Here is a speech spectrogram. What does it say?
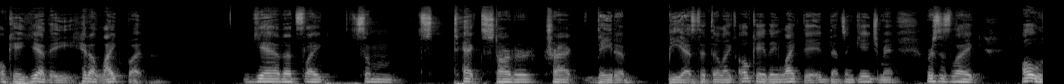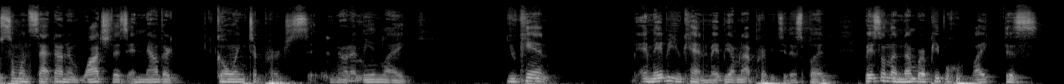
okay, yeah, they hit a like button. Yeah, that's like some tech starter track data BS that they're like, okay, they liked it. That's engagement. Versus like, oh, someone sat down and watched this and now they're going to purchase it. You know what I mean? Like, you can't, and maybe you can. Maybe I'm not privy to this, but based on the number of people who like this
